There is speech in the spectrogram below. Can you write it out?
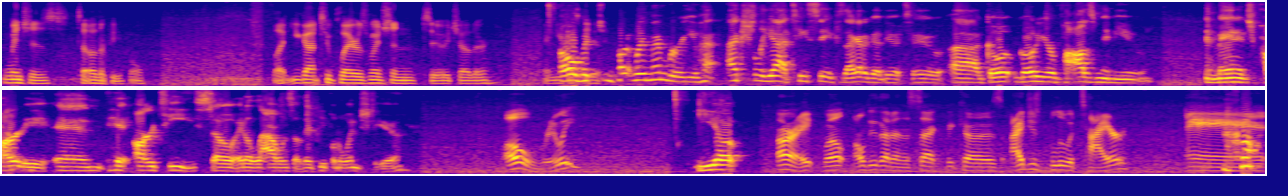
winches to other people. Like, you got two players winching to each other. Oh, but you, but remember, you ha- actually yeah, TC because I gotta go do it too. Uh, go go to your pause menu and manage party and hit RT so it allows other people to winch to you. Oh, really? Yup. All right. Well, I'll do that in a sec because I just blew a tire, and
